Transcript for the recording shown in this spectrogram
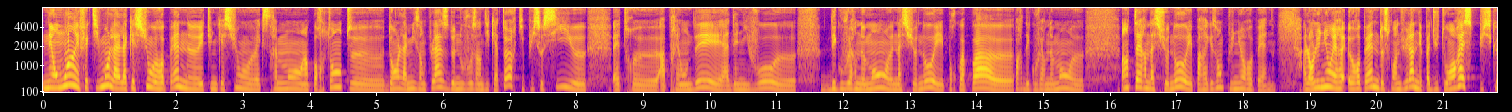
Néanmoins, effectivement, la, question européenne euh, est une question euh, extrêmement importante euh, dans la mise en place de nouveaux indicateurs qui puissent aussi être appréhendés à des niveaux des gouvernements nationaux et pourquoi pas par des gouvernements internationaux et par exemple l'Union européenne. Alors l'Union européenne, de ce point de vue-là, n'est pas du tout en reste puisque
